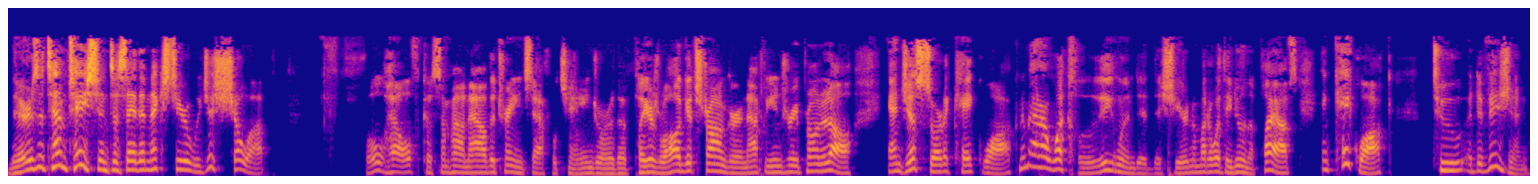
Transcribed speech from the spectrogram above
There's a temptation to say that next year we just show up full health because somehow now the training staff will change or the players will all get stronger and not be injury prone at all and just sort of cakewalk, no matter what Cleveland did this year, no matter what they do in the playoffs, and cakewalk to a division.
